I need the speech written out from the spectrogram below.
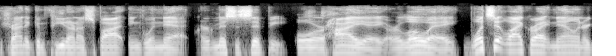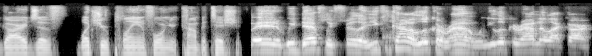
trying to compete on a spot in Gwinnett or Mississippi or high A or low A. What's it like right now in regards of what you're playing for in your competition? we definitely feel it. You can kind of look around when you look around at like our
